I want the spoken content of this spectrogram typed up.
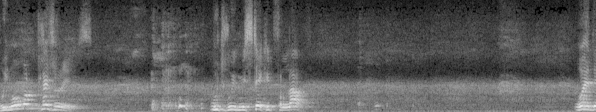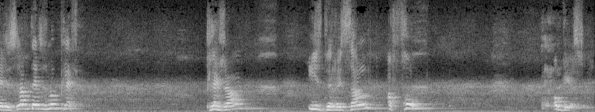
We know what pleasure is, which we mistake it for love. Where there is love, there is no pleasure. Pleasure is the result of thought, obviously.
